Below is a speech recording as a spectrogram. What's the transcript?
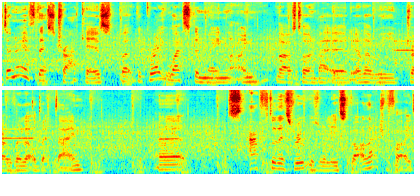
Don't know if this track is, but the Great Western Main Line that I was talking about earlier, that we drove a little bit down, uh, after this route was released, got electrified.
